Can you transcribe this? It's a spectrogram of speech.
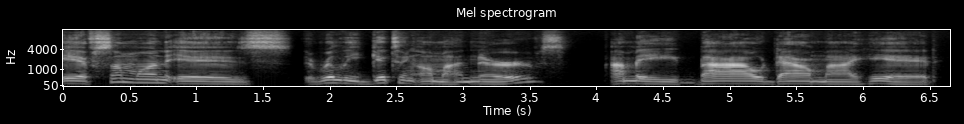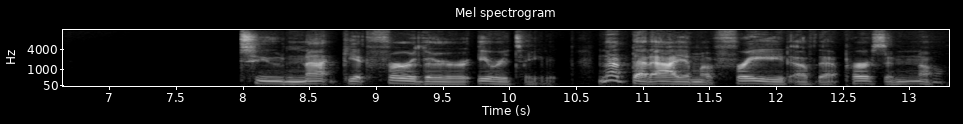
if someone is really getting on my nerves, I may bow down my head to not get further irritated. Not that I am afraid of that person, no.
